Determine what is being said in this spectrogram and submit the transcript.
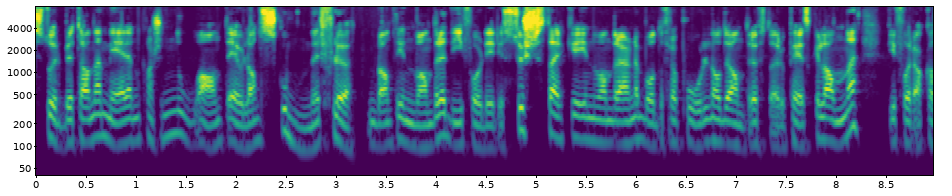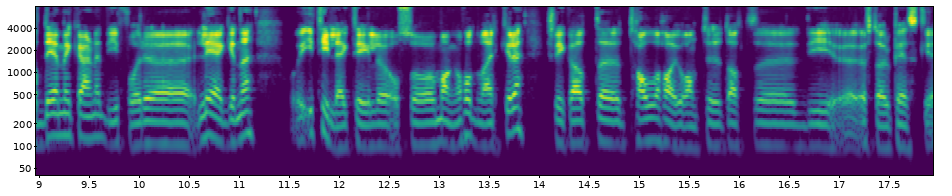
Storbritannia mer enn kanskje noe annet EU-land skummer fløten blant innvandrere. De får de ressurssterke innvandrerne både fra Polen og de andre østeuropeiske landene. De får akademikerne, de får legene I tillegg til også mange håndverkere. slik at uh, Tall har jo antydet at uh, de østeuropeiske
